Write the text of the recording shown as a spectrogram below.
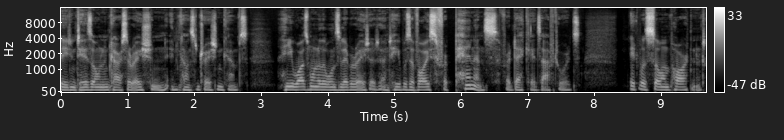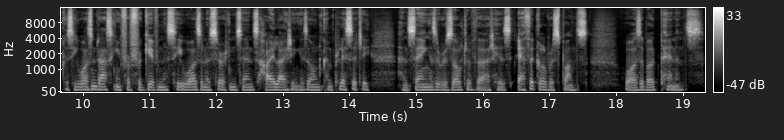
leading to his own incarceration in concentration camps. He was one of the ones liberated, and he was a voice for penance for decades afterwards it was so important because he wasn't asking for forgiveness. He was, in a certain sense, highlighting his own complicity and saying, as a result of that, his ethical response was about penance.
